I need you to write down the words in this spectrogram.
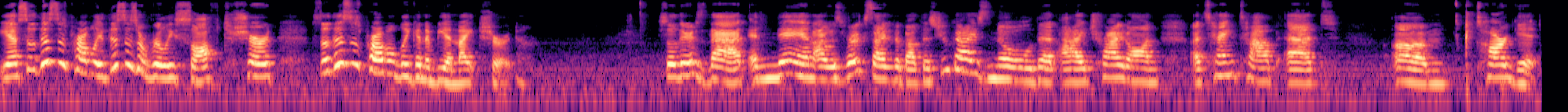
Yeah, so this is probably, this is a really soft shirt. So this is probably going to be a night shirt. So there's that. And then I was very excited about this. You guys know that I tried on a tank top at um, Target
